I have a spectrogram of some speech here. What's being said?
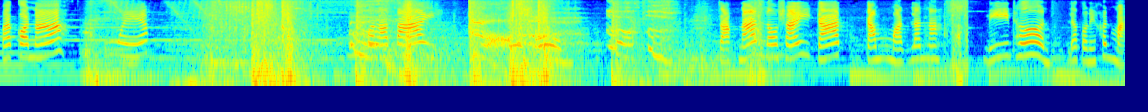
ไปก่อนนะเวฟมาลาตาย จากนั้นเราใช้การ์ดกำหมัดแล้วนะ รีเทิร์นแล้วตอนนี้ขึ้นมา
